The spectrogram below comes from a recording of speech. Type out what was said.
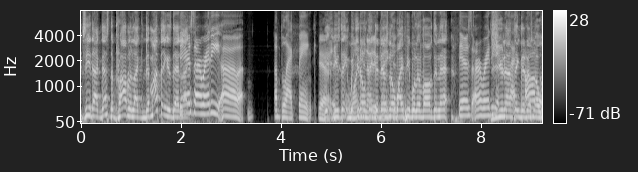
see that that's the problem. Like the, my thing is that like There's already a a black bank. yeah, you it's think, but you don't think that there's no white people involved in that. There's already. Do a you not black- think that there's no white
